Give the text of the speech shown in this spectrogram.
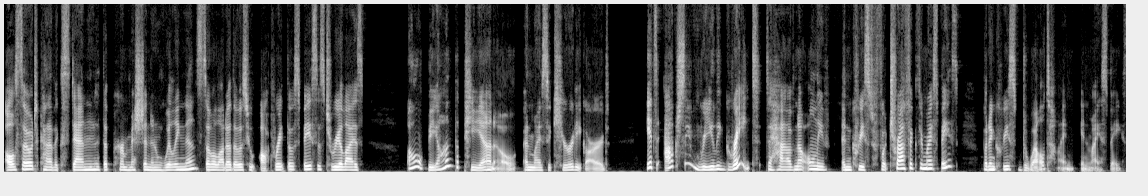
also to kind of extend the permission and willingness of a lot of those who operate those spaces to realize, oh, beyond the piano and my security guard, it's actually really great to have not only increased foot traffic through my space, but increased dwell time in my space.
